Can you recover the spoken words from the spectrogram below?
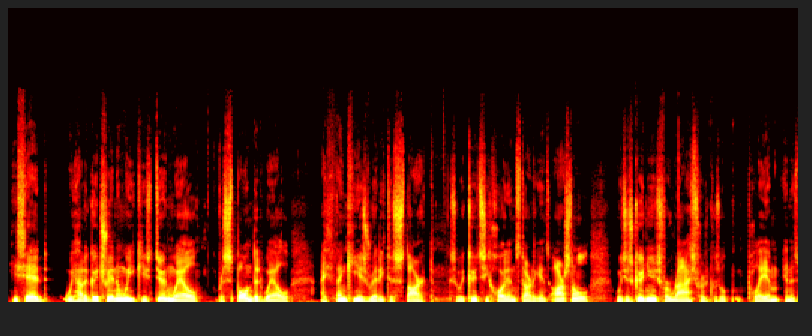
He said we had a good training week. He's doing well, responded well. I think he is ready to start. So we could see Højlund start against Arsenal, which is good news for Rashford because we'll play him in his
